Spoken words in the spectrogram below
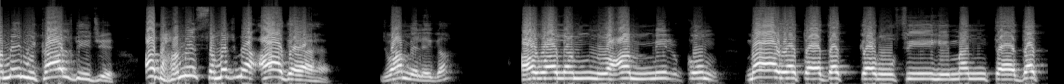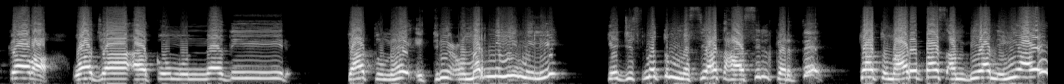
ہمیں نکال دیجیے۔ اب ہمیں سمجھ میں آ گیا ہے۔ جواب ملے گا؟ اولم نعمرکم ما يتذكر فيه من تذكر وجاءكم النذير کیا تمہیں اتنی عمر نہیں ملی کہ جس میں تم نصیحت حاصل کرتے؟ کیا تمہارے پاس انبیاء نہیں آئے؟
